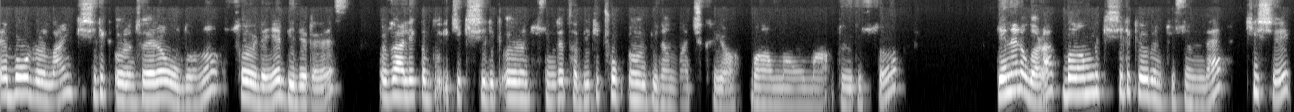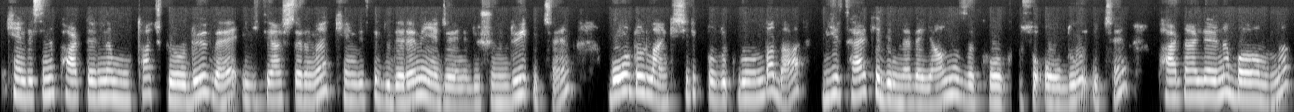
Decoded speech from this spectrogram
ve borderline kişilik örüntüleri olduğunu söyleyebiliriz. Özellikle bu iki kişilik örüntüsünde tabii ki çok ön plana çıkıyor bağımlı olma duygusu. Genel olarak bağımlı kişilik örüntüsünde kişi kendisini partnerine muhtaç gördüğü ve ihtiyaçlarını kendisi gideremeyeceğini düşündüğü için borderline kişilik bozukluğunda da bir terk edilme ve yalnızlık korkusu olduğu için partnerlerine bağımlı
